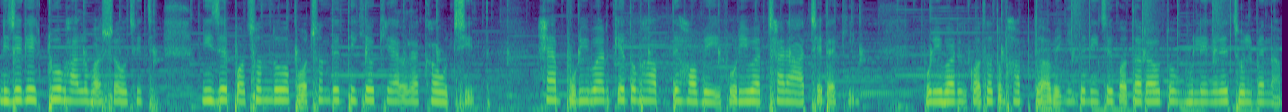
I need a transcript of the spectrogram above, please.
নিজেকে একটুও ভালোবাসা উচিত। নিজের পছন্দ ও পছন্দের দিকেও খেয়াল রাখা উচিত। হ্যাঁ পরিবারকে তো ভাবতে হবেই। পরিবার ছাড়া আছেটা কি? পরিবারের কথা তো ভাবতে হবে, কিন্তু নিজের কথাটাও তো ভুলে গেলে চলবে না।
